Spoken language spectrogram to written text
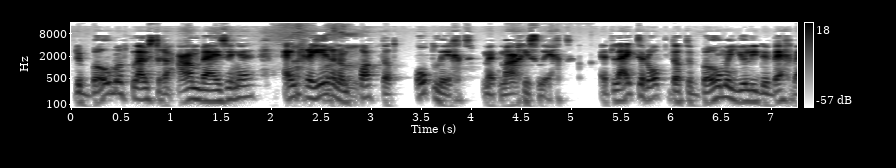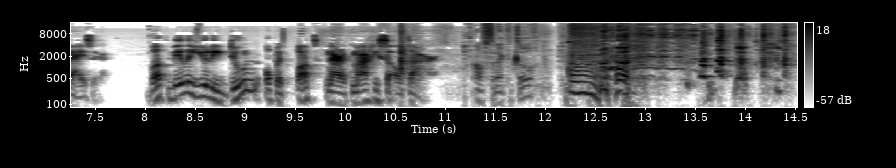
De bomen fluisteren aanwijzingen en creëren een pad dat oplicht met magisch licht. Het lijkt erop dat de bomen jullie de weg wijzen. Wat willen jullie doen op het pad naar het magische altaar? Aftrekken, toch?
